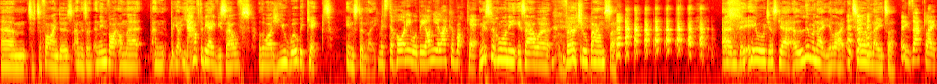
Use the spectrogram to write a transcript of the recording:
um, to, to find us, and there's a, an invite on there. And but you, you have to behave yourselves, otherwise you will be kicked instantly. Mr. Horny will be on you like a rocket. Mr. Horny is our virtual bouncer. And he will just yeah eliminate you like the Terminator. Exactly.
